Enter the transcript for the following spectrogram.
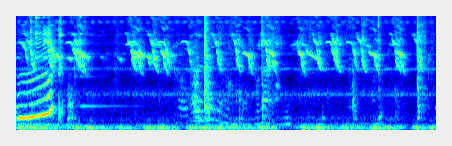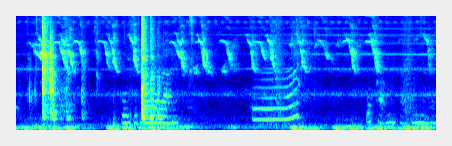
อืม กูจะเอาเวลา อืม กูขอมาจากตรงนี้ได้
